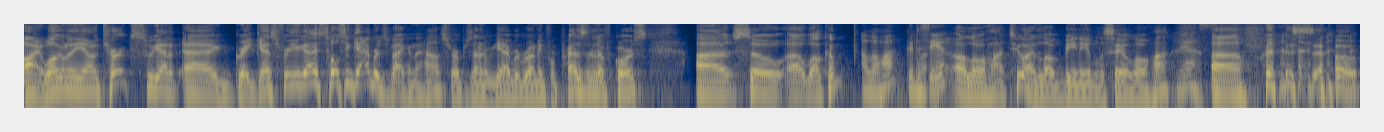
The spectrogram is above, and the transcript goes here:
All right, welcome to the Young Turks. We got a great guest for you guys. Tulsi Gabbard's back in the house. Representative Gabbard running for president, of course. Uh, so uh, welcome. Aloha, good to see you. Aloha too. I love being able to say aloha. Yes. Uh, so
